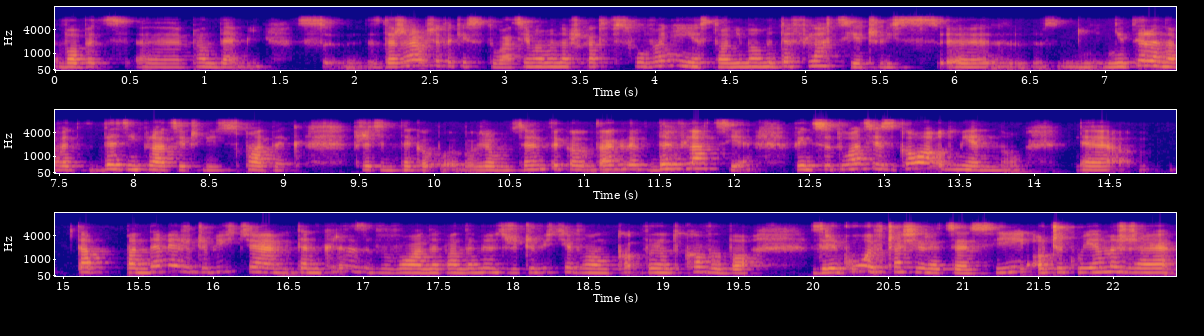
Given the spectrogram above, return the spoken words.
wobec yy, pandemii. Zdarzają się takie sytuacje, mamy na przykład w Słowenii i Estonii mamy deflację, czyli yy, nie tyle nawet dezinflację, czyli spadek przeciętnego poziomu cen, tylko tak, deflację, więc sytuację zgoła odmienną ta pandemia rzeczywiście, ten kryzys wywołany pandemią jest rzeczywiście wyjątkowy, bo z reguły w czasie recesji oczekujemy, że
